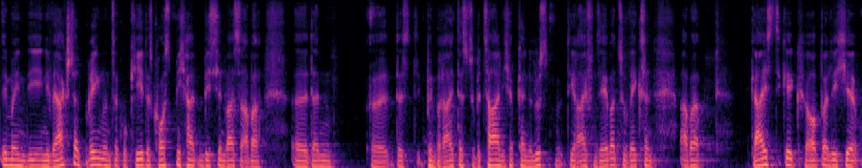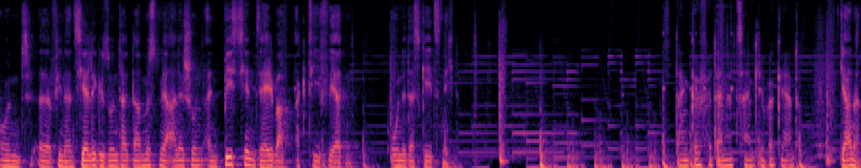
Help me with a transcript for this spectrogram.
immer in die, in die Werkstatt bringen und sagen, okay, das kostet mich halt ein bisschen was, aber äh, dann äh, das, ich bin bereit, das zu bezahlen. Ich habe keine Lust, die Reifen selber zu wechseln. Aber geistige, körperliche und äh, finanzielle Gesundheit, da müssen wir alle schon ein bisschen selber aktiv werden. Ohne das geht's nicht. Danke für deine Zeit, lieber Gerd. Gerne.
